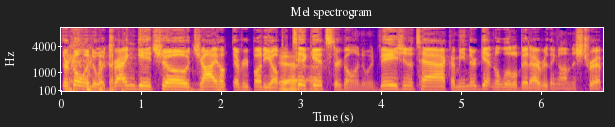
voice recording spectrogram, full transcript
they're going to a Dragon Gate show. Jai hooked everybody up Yeah. with tickets. They're going to Invasion Attack. I mean, they're getting a little bit of everything on this trip.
